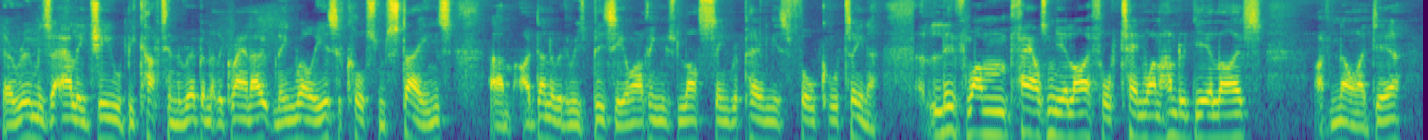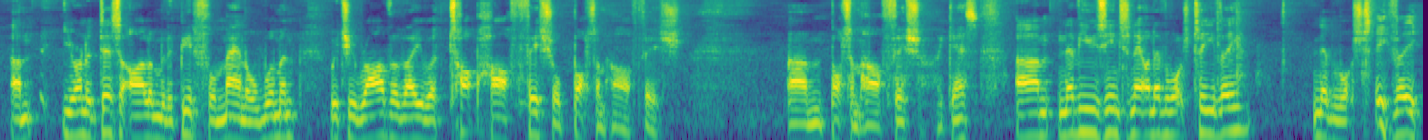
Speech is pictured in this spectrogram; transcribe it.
There are rumours that Ali G will be cutting the ribbon at the grand opening. Well, he is, of course, from Staines. Um, I don't know whether he's busy or I think he was last seen repairing his Ford Cortina. Live 1,000 year life or 10 100 year lives? I've no idea. Um, you're on a desert island with a beautiful man or woman. Would you rather they were top half fish or bottom half fish? Um, bottom half fish, I guess. Um, never use the internet or never watch TV. Never watch TV.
